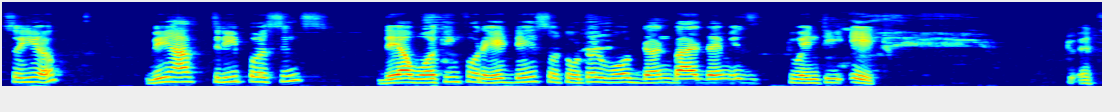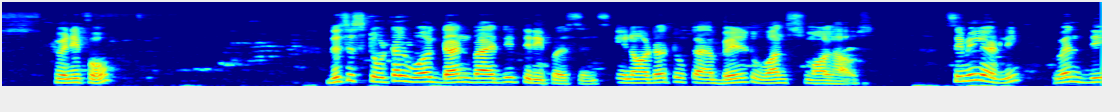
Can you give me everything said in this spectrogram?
So here we have three persons. They are working for 8 days. So total work done by them is 28 it's 24 this is total work done by the three persons in order to build one small house Similarly, when the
